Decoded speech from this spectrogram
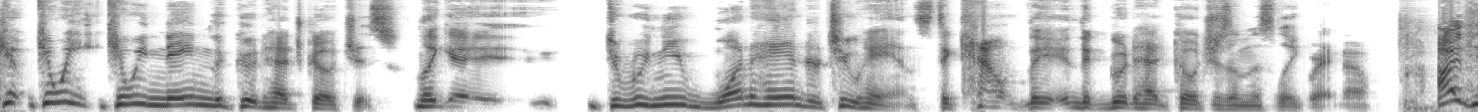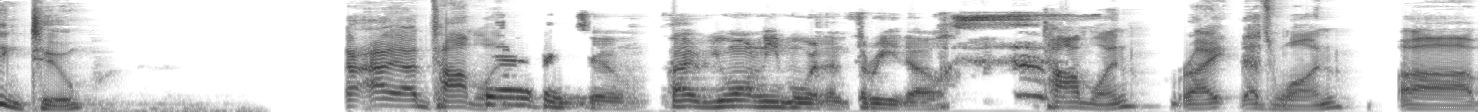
Can, can we can we name the good head coaches? Like, uh, do we need one hand or two hands to count the the good head coaches in this league right now? I think two. I, I'm Tomlin. yeah, I think two. I, you won't need more than three, though. Tomlin, right? That's one. Uh,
